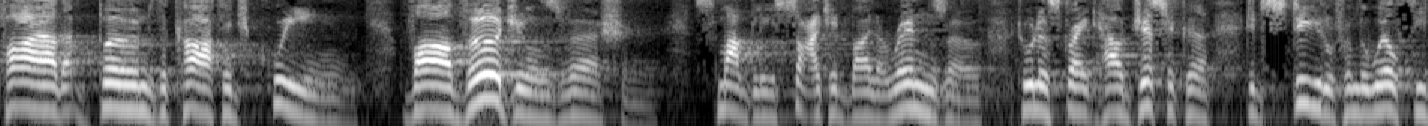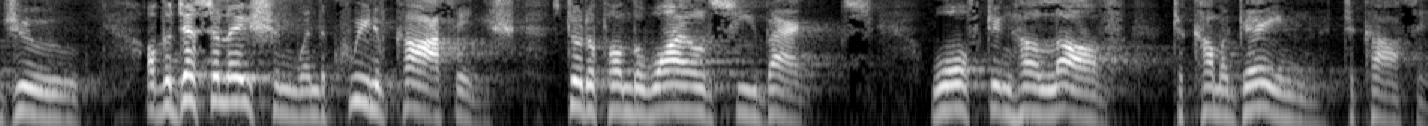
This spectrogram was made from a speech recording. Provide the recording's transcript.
fire that burned the Carthage queen, via Virgil's version smugly cited by Lorenzo to illustrate how Jessica did steal from the wealthy Jew, of the desolation when the Queen of Carthage stood upon the wild sea banks, wafting her love to come again to Carthage.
